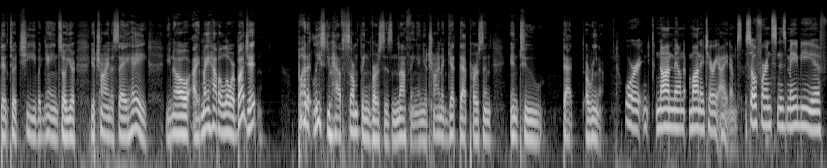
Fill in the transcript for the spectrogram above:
than to achieve a gain. So you're you're trying to say, hey, you know, I may have a lower budget, but at least you have something versus nothing. And you're trying to get that person into that arena. Or non-monetary items. So, for instance, maybe if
